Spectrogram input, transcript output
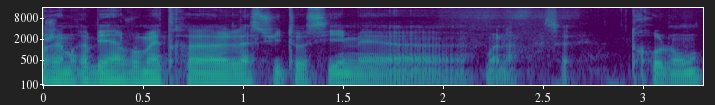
J'aimerais bien vous mettre euh, la suite aussi, mais euh, voilà, c'est trop long.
